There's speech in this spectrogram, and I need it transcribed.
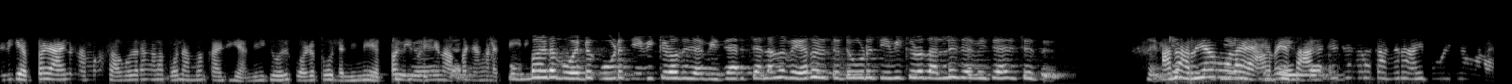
എനിക്ക് എപ്പോഴായാലും നമുക്ക് സഹോദരങ്ങളെ പോലെ നമുക്ക് കഴിയാം. എനിക്ക് ഒരു കുഴപ്പമില്ല നിന്നെ എപ്പോ നീ വിളിക്കണം അപ്പൊ ഞങ്ങൾ എത്തി. ഉമ്മയുടെ മോന്റെ കൂടെ ജീവിക്കണമെന്ന് ഞാൻ വിചാരിച്ചു അല്ലാതെ വേറൊരുത്തന്റെ കൂടെ ജീവിക്കണമെന്നല്ല ഞാൻ വിചാരിച്ചത്. എനിക്ക് അതറിയാം മോളെ. ജീവിക്കാൻ അതെ വേണ്ട. സാഹചര്യങ്ങളൊക്കെ അങ്ങനെ ആയി പോയില്ല മോളെ.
